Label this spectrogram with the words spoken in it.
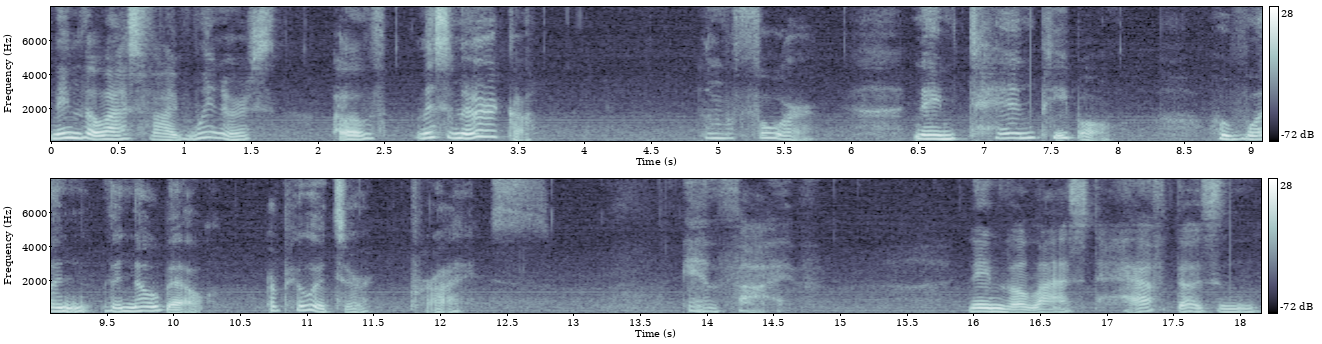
name the last five winners of Miss America. Number four, name 10 people who've won the Nobel or Pulitzer Prize. And five, name the last half dozen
